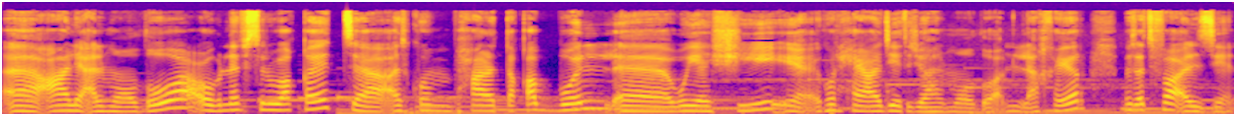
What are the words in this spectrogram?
آه عالية على الموضوع وبنفس الوقت آه أكون بحالة تقبل آه ويا شيء أكون حيادية تجاه الموضوع من الأخير. بس أتفائل زين.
